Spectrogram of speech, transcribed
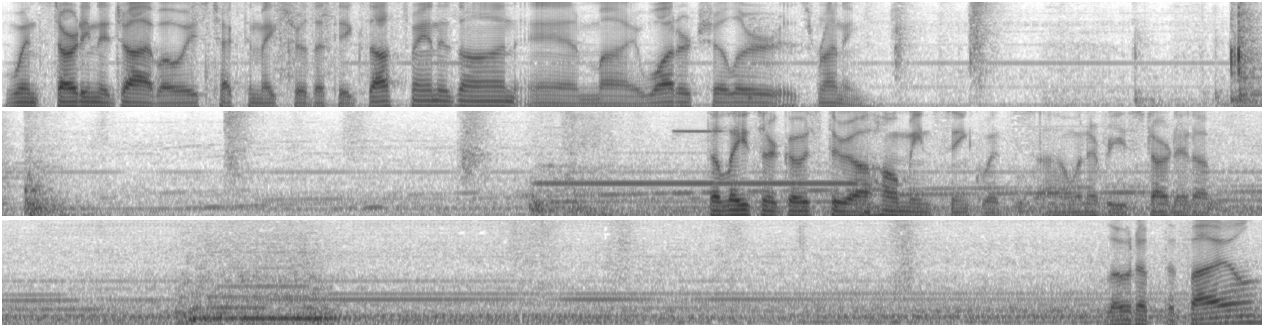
When starting a job, always check to make sure that the exhaust fan is on and my water chiller is running. The laser goes through a homing sequence uh, whenever you start it up. Load up the file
